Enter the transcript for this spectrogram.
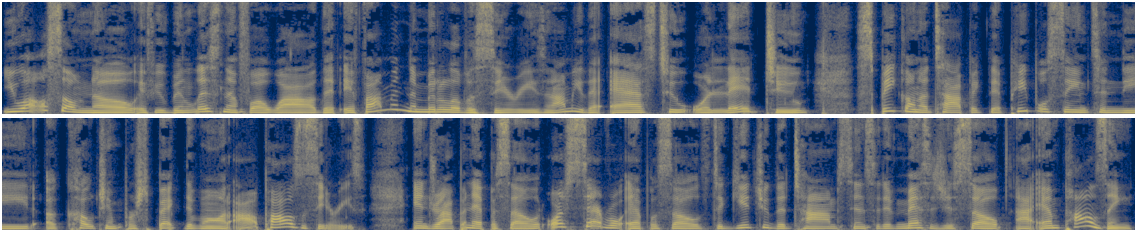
you also know if you've been listening for a while that if I'm in the middle of a series and I'm either asked to or led to speak on a topic that people seem to need a coaching perspective on, I'll pause the series and drop an episode or several episodes to get you the time sensitive messages. So I am pausing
